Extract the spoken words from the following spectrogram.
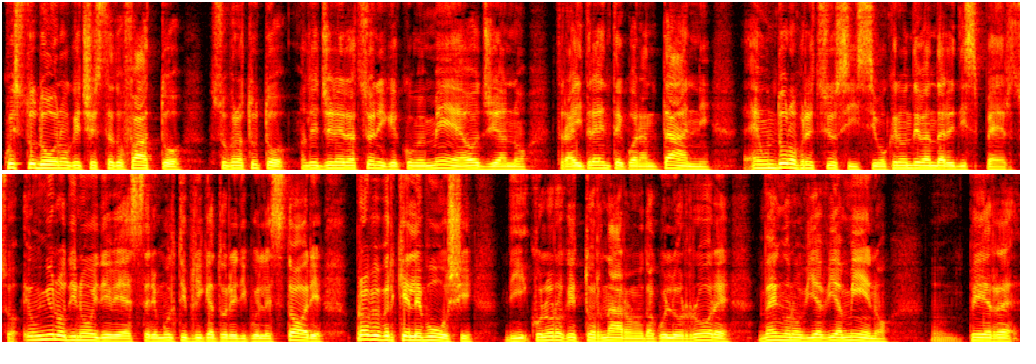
questo dono che ci è stato fatto soprattutto alle generazioni che come me oggi hanno tra i 30 e i 40 anni, è un dono preziosissimo che non deve andare disperso e ognuno di noi deve essere moltiplicatore di quelle storie, proprio perché le voci di coloro che tornarono da quell'orrore vengono via via meno eh, per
